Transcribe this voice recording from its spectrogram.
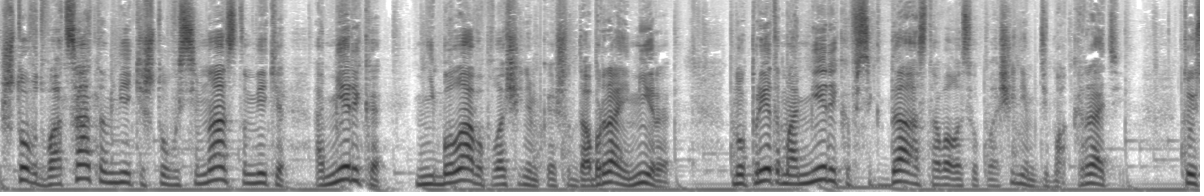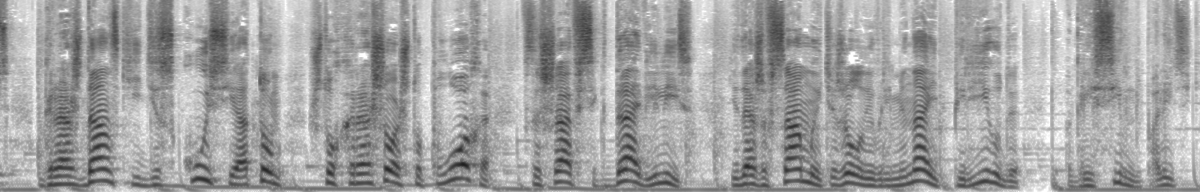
что в 20 веке, что в 18 веке Америка не была воплощением, конечно, добра и мира, но при этом Америка всегда оставалась воплощением демократии. То есть гражданские дискуссии о том, что хорошо, а что плохо, в США всегда велись, и даже в самые тяжелые времена и периоды агрессивной политики.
